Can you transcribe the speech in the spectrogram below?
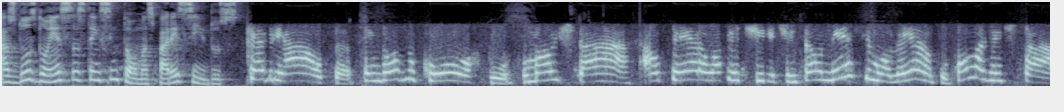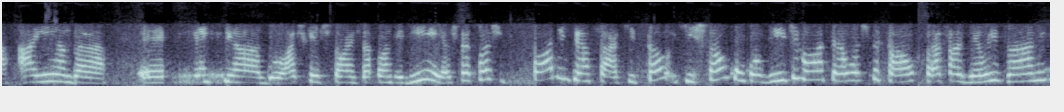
as duas doenças têm sintomas parecidos. Febre alta, tem dor no corpo, o mal-estar, altera o apetite. Então, nesse momento, como a gente está ainda é, vivenciando as questões da pandemia, as pessoas podem pensar que, tão, que estão com Covid e vão até o hospital para fazer o exame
